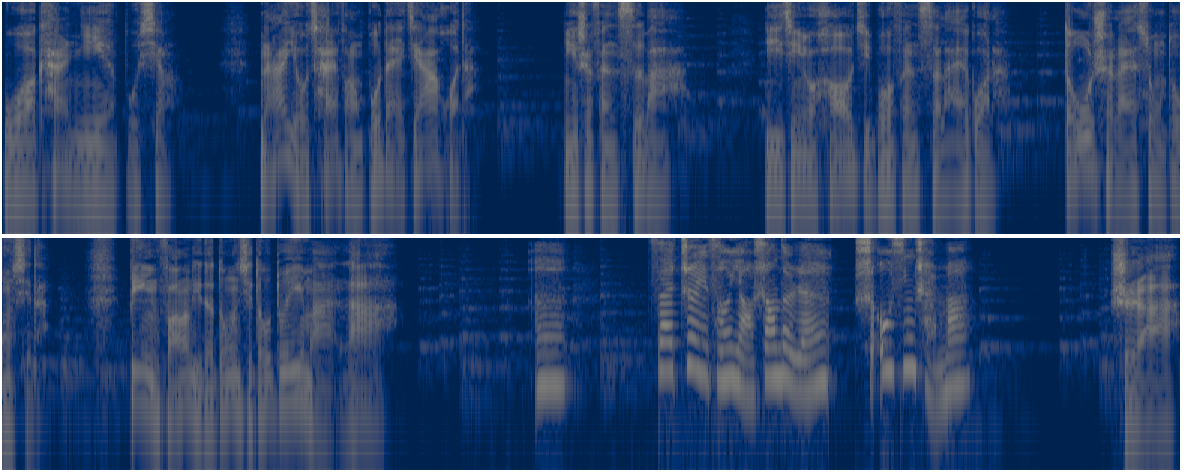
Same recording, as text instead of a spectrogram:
我看你也不像，哪有采访不带家伙的？你是粉丝吧？已经有好几波粉丝来过了，都是来送东西的。病房里的东西都堆满了。嗯，在这一层养伤的人是欧星辰吗？是啊，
